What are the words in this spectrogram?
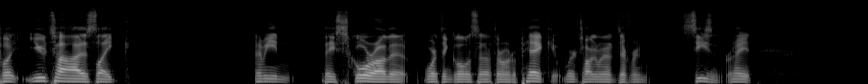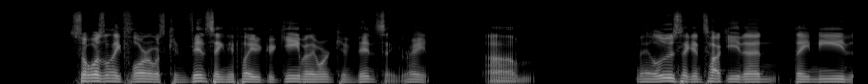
but Utah is like, I mean, they score on that fourth and goal instead of throwing a pick. We're talking about a different season, right? So it wasn't like Florida was convincing. They played a good game, but they weren't convincing, right? Um, they lose to Kentucky, then they need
